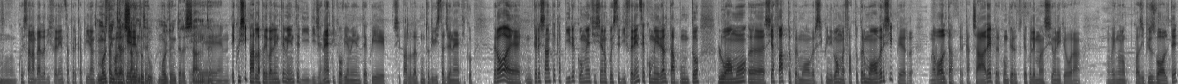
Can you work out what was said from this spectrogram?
mm, questa è una bella differenza per capire anche Molto questa cosa che hai detto tu. molto interessante. E, e qui si parla prevalentemente di, di genetica, ovviamente, qui si parla dal punto di vista genetico. Però è interessante capire come ci siano queste differenze e come in realtà appunto l'uomo eh, sia fatto per muoversi. Quindi l'uomo è fatto per muoversi, per una volta per cacciare, per compiere tutte quelle mansioni che ora non vengono quasi più svolte.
